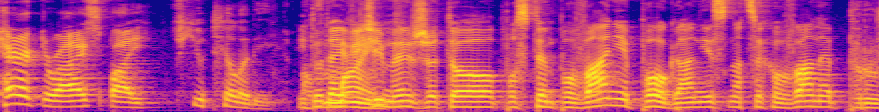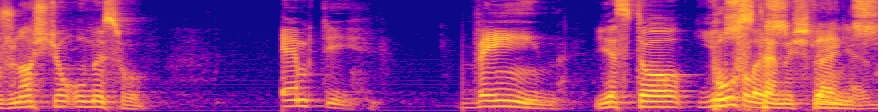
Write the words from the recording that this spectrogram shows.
characterized by futility I tutaj widzimy, że to postępowanie pogan jest nacechowane próżnością umysłu. Empty, vain, Jest to puste myślenie, things.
